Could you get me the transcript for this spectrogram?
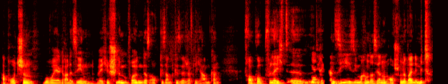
abrutschen, wo wir ja gerade sehen, welche schlimmen Folgen das auch gesamtgesellschaftlich haben kann. Frau Kopp, vielleicht äh, ja. direkt an Sie. Sie machen das ja nun auch schon eine Weile mit.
